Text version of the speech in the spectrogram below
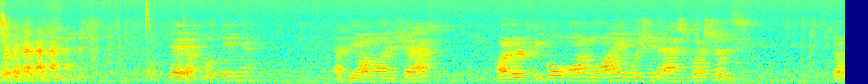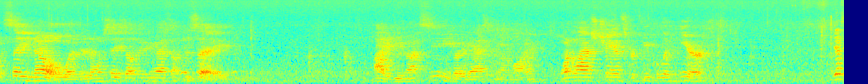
Okay, I'm looking at the online chat. Are there people online wishing to ask questions? Don't say no, and don't say something you have something to say. I do not see anybody asking online. One last chance for people in here. Yes,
